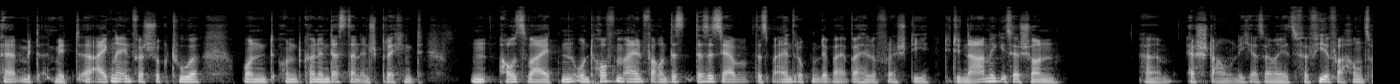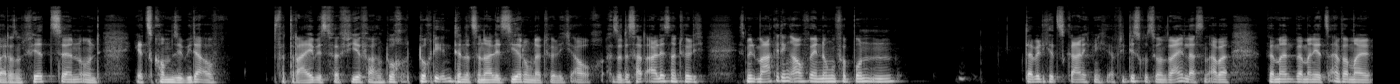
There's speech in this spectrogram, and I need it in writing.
äh, mit, mit äh, eigener Infrastruktur und, und können das dann entsprechend ausweiten und hoffen einfach, und das, das ist ja das Beeindruckende bei, bei HelloFresh, die, die Dynamik ist ja schon ähm, erstaunlich. Also wenn man jetzt Vervierfachung 2014 und jetzt kommen sie wieder auf verdrei- bis vervierfachen, durch, durch die Internationalisierung natürlich auch. Also das hat alles natürlich, ist mit Marketingaufwendungen verbunden. Da will ich jetzt gar nicht mich auf die Diskussion reinlassen, aber wenn man, wenn man jetzt einfach mal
